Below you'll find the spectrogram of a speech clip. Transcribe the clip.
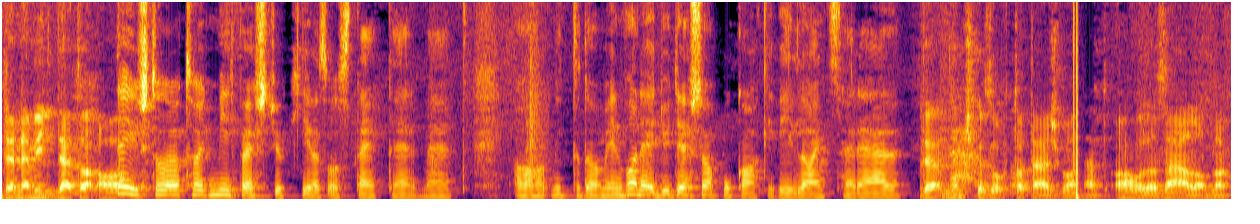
De nem így, de hát a, a... Te is tudod, hogy mi festjük ki az osztálytermet, a, mit tudom én, van egy ügyes apuka, aki villanyt szerel. De nem csak az oktatásban, hát ahol az államnak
